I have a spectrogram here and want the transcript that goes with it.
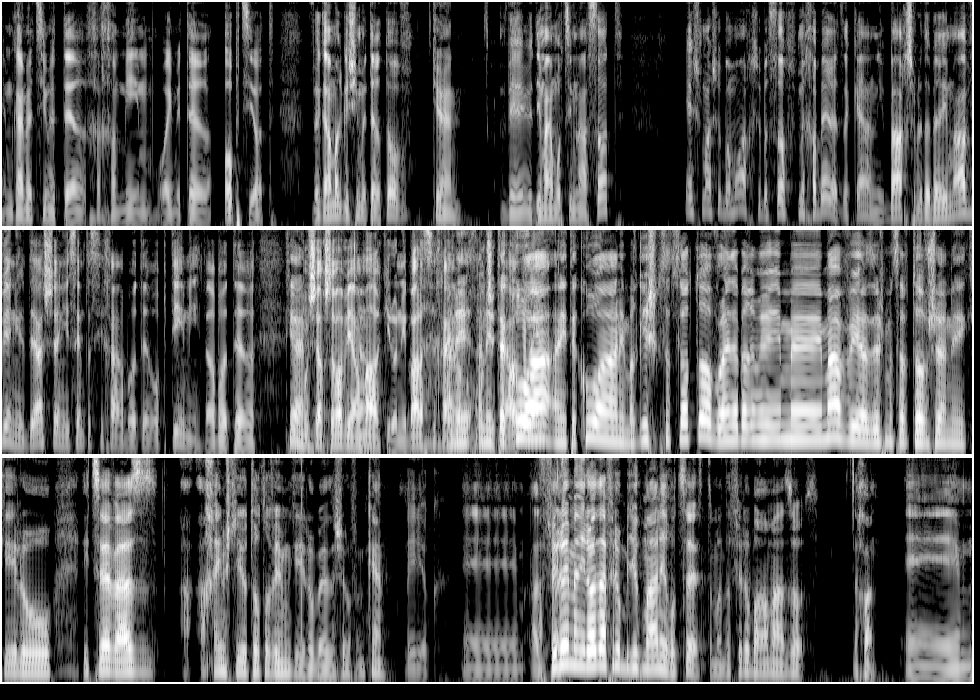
הם גם יוצאים יותר חכמים, או עם יותר אופציות, וגם מרגישים יותר טוב, כן. ויודעים מה הם רוצים לעשות, יש משהו במוח שבסוף מחבר את זה, כן? אני בא עכשיו לדבר עם אבי, אני יודע שאני אסיים את השיחה הרבה יותר אופטימי, והרבה יותר, כן. כמו שעכשיו אבי כן. אמר, כאילו, אני בא לשיחה עם אני, הבחור אני שקרא אותי, אני תקוע, אני מרגיש קצת לא טוב, אולי נדבר עם, עם, עם אבי, אז יש מצב טוב שאני כאילו אצא, ואז החיים שלי יותר טובים כאילו באיזשהו אופן, כן. בדיוק. אמ, אז- אפילו אם אני לא יודע אפילו בדיוק מה אני רוצה, זאת אומרת, אפילו ברמה הזאת. נכון. אמ,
